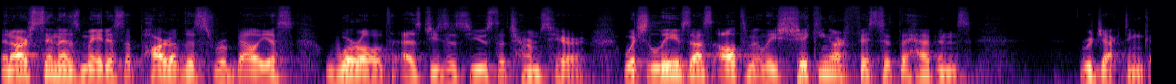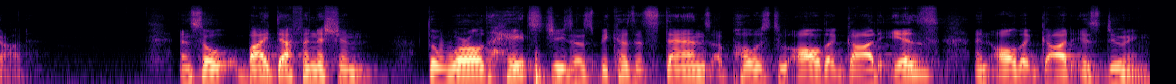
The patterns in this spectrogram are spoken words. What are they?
And our sin has made us a part of this rebellious world, as Jesus used the terms here, which leaves us ultimately shaking our fists at the heavens, rejecting God. And so, by definition, the world hates Jesus because it stands opposed to all that God is and all that God is doing.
